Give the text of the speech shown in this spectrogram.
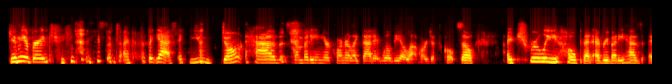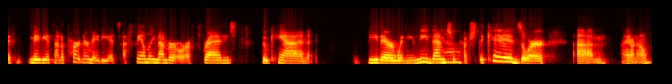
Give me a break. Sometime but yes if you don't have somebody in your corner like that it will be a lot more difficult. So I truly hope that everybody has, if maybe it's not a partner, maybe it's a family member or a friend who can be there when you need them yeah. to watch the kids or, um, I don't know,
